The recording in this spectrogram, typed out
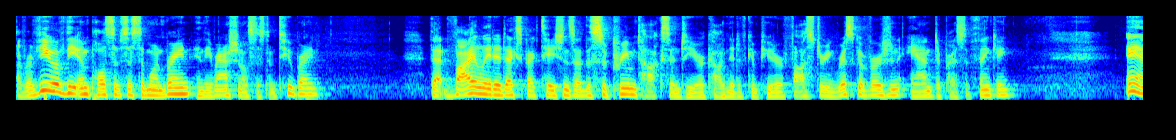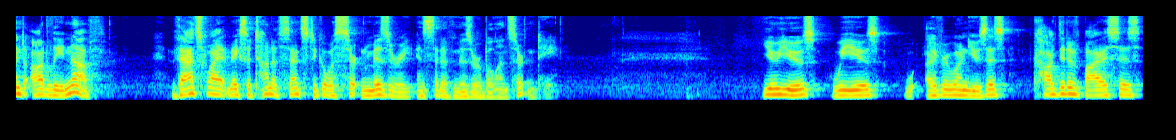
A review of the impulsive system 1 brain and the rational system 2 brain. That violated expectations are the supreme toxin to your cognitive computer, fostering risk aversion and depressive thinking. And oddly enough, that's why it makes a ton of sense to go with certain misery instead of miserable uncertainty you use, we use, everyone uses cognitive biases,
